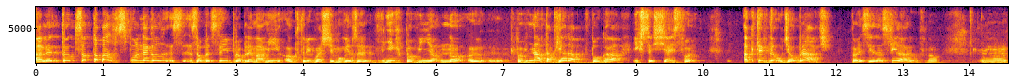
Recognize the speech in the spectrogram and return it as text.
ale to, co to ma wspólnego z, z, obecnymi problemami, o których właśnie mówię, że w nich powinno, no, powinna ta wiara w Boga i chrześcijaństwo aktywny udział brać. To jest jeden z filarów. No. Y,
